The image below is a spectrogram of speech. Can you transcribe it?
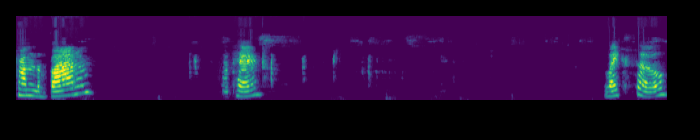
from the bottom, okay, like so.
